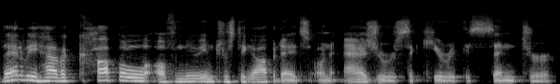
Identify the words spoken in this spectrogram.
then we have a couple of new interesting updates on Azure Security Center.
